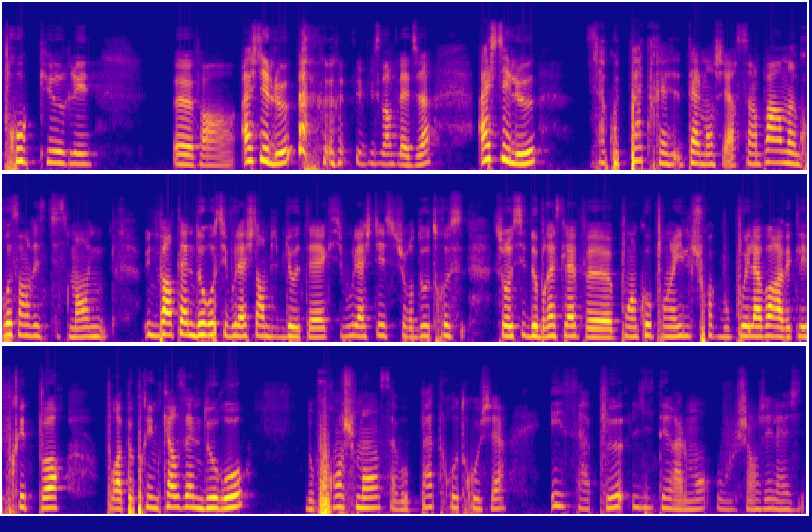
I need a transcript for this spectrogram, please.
procurez, euh, enfin, achetez-le. c'est plus simple à dire. Achetez-le ça coûte pas très, tellement cher. C'est pas un, gros investissement. Une, une vingtaine d'euros si vous l'achetez en bibliothèque. Si vous l'achetez sur d'autres, sur le site de breslev.co.il, je crois que vous pouvez l'avoir avec les frais de port pour à peu près une quinzaine d'euros. Donc franchement, ça vaut pas trop trop cher. Et ça peut littéralement vous changer la vie.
